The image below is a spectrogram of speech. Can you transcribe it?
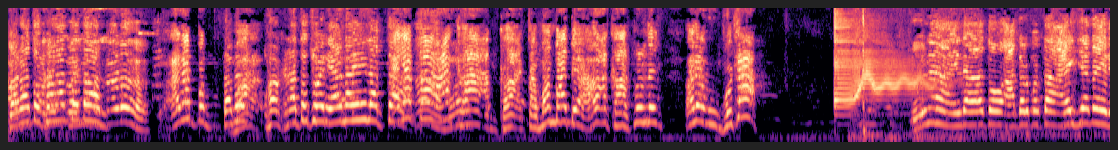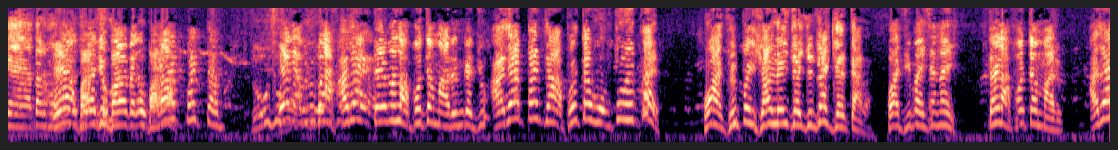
કરા તો ખરા તો તાન. અરે તમે ભા- તો ચોય રહ્યા નહીં લાગતા અરે પણ આ ખા- ખા- તમામ બાબે લઈ અરે ઊભો થા જોયું ને તો આગળ પડતા આઈ ગયા તા રહ્યા. અત્યારે એ પેલા અરે પણ તમ- છું. એ ડમરુબા, અરે, તે મને આપો તો મારું એમ કહેજો. અરે પણ જાફો તો કઈ પૈસા લઈ જજે જા ઘેર તારા પાછી પૈસા નહીં તે આપો તો મારું અરે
